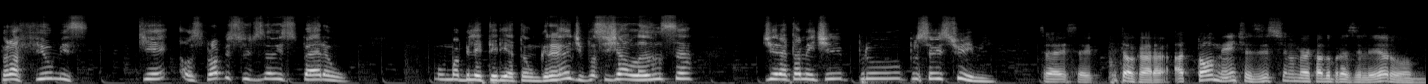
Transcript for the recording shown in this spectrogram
para filmes que os próprios estúdios não esperam uma bilheteria tão grande, você já lança diretamente pro, pro seu streaming. Sei, sei. Então, cara, atualmente existe no mercado brasileiro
